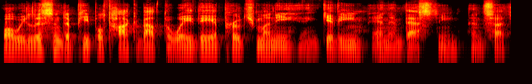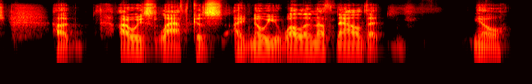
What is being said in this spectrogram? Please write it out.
while we listen to people talk about the way they approach money and giving and investing and such. Uh, I always laugh because I know you well enough now that, you know,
